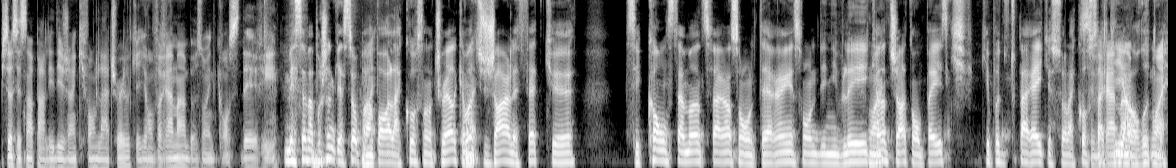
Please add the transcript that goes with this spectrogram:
Puis ça, c'est sans parler des gens qui font de la trail, qui ont vraiment besoin de considérer. Mais c'est ma prochaine question par Ouais. rapport à la course en trail. Comment Ouais. tu gères le fait que c'est constamment différent selon le terrain, selon le dénivelé? Ouais. Quand tu gères ton pace qui n'est pas du tout pareil que sur la course à pied en route? ouais,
